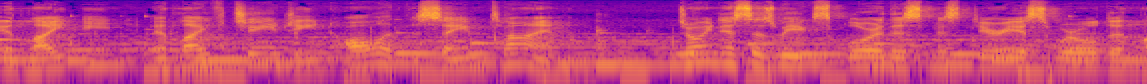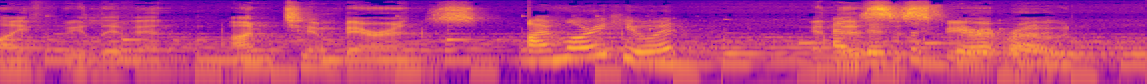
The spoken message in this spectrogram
enlightening, and life changing all at the same time. Join us as we explore this mysterious world and life we live in. I'm Tim Behrens. I'm Laurie Hewitt. And, and this, this, is Spirit, Spirit Road. Road.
